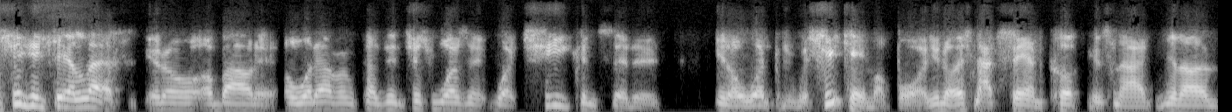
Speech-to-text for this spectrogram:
she could care less, you know, about it or whatever because it just wasn't what she considered. You know what, what she came up on. You know, it's not Sam Cooke. It's not you know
